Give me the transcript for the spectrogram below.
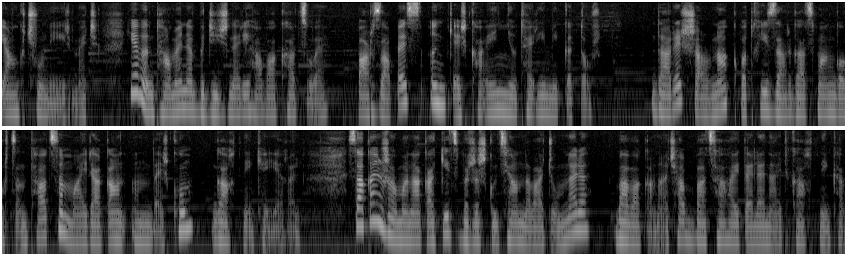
կյանք չունի իր մեջ եւ ընդհանրապես բջիջների հավաքածու է, պարզապես ընկերքային նյութերի մի կտոր։ Դարեր շարունակ պտղի զարգացման գործընթացը մայրական ընդերքում գաղտնիք է եղել։ Սակայն ժամանակակից բժշկության նվաճումները բավականաչափ բացահայտել են այդ գաղտնիքը։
